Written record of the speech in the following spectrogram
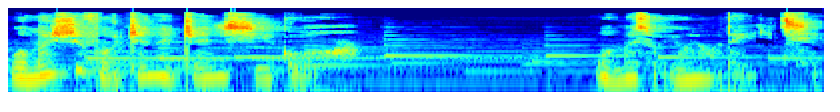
我们是否真的珍惜过我们所拥有的一切？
